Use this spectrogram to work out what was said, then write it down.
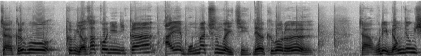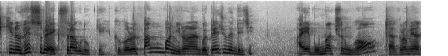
자, 그리고 그럼 여사건이니까 아예 못 맞추는 거 있지. 내가 그거를 자, 우리 명중시키는 횟수를 x라고 놓을게. 그거를 빵번 일어나는 걸 빼주면 되지. 아예 못 맞추는 거. 자, 그러면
